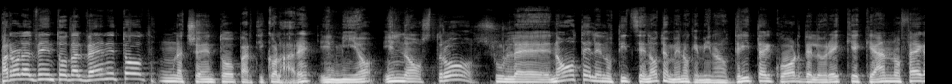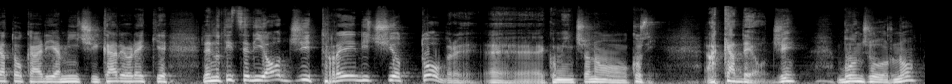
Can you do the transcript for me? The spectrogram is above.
Parole al vento dal Veneto, un accento particolare, il mio, il nostro, sulle note, le notizie note o meno che minano dritta il cuore delle orecchie che hanno fegato, cari amici, care orecchie. Le notizie di oggi, 13 ottobre, eh, cominciano così. Accadde oggi, buongiorno,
